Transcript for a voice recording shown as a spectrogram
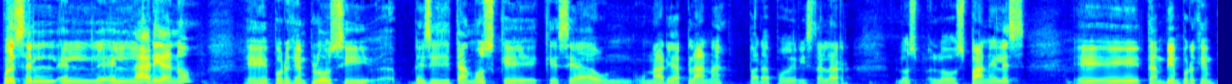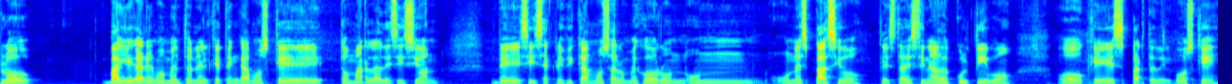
Pues el, el, área, ¿no? Eh, por ejemplo, si necesitamos que, sea un, área plana para poder instalar los, los paneles, eh, también, por ejemplo, va a llegar el momento en el que tengamos que tomar la decisión de si sacrificamos a lo mejor un, un, espacio que está destinado a cultivo o que es parte del bosque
